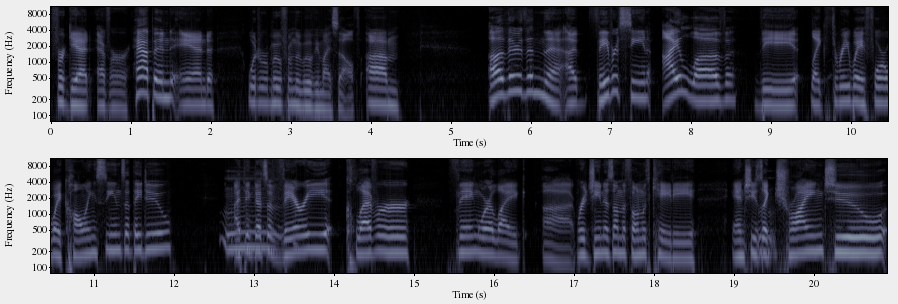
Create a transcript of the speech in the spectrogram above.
forget ever happened and would remove from the movie myself um, other than that, uh, favorite scene, I love the like three way, four way calling scenes that they do. I think that's a very clever thing where like uh, Regina's on the phone with Katie and she's like trying to,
